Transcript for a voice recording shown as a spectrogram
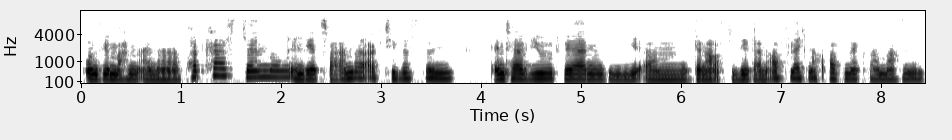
und wir machen eine Podcast-Sendung, in der zwei andere Aktivistinnen interviewt werden, die ähm, genau auf die wir dann auch vielleicht noch aufmerksam machen.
